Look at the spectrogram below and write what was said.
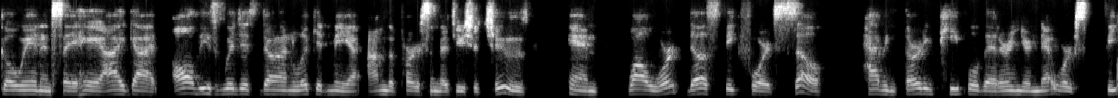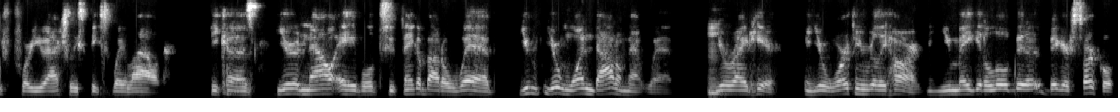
go in and say, Hey, I got all these widgets done. Look at me. I'm the person that you should choose. And while work does speak for itself, having 30 people that are in your network speak for you actually speaks way louder. because you're now able to think about a web. You, you're one dot on that web. Mm. You're right here and you're working really hard and you may get a little bit bigger circle,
